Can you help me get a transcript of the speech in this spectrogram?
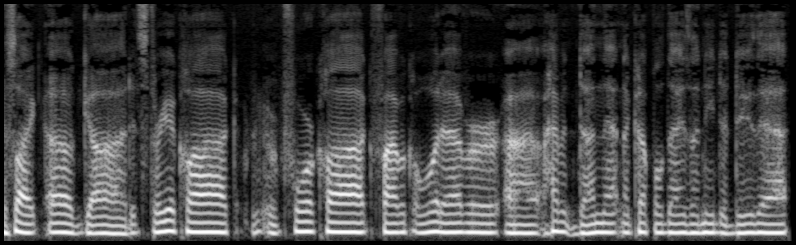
it's like, oh God, it's three o'clock, or four o'clock, five o'clock, whatever. Uh, I haven't done that in a couple of days. I need to do that.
